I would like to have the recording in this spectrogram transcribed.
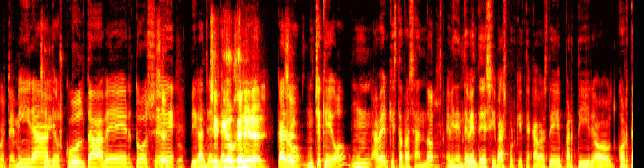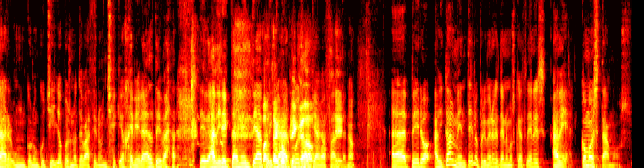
Pues te mira, te ausculta, a ver, tose, diga... Un chequeo general. Claro, un chequeo, a ver qué está pasando. Evidentemente, si vas porque te acabas de partir o cortar con un cuchillo, pues no te va a hacer un chequeo general, te va, te va directamente a aplicar pues, lo que haga falta, ¿no? Eh, pero habitualmente lo primero que tenemos que hacer es, a ver, ¿cómo estamos?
